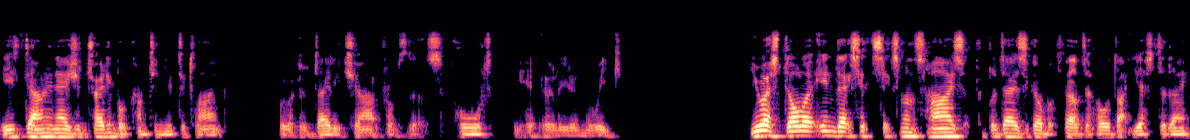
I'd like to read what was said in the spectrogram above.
Is down in Asian trading, but continued to climb. We'll look at a daily chart from the support we hit earlier in the week. US dollar index hit six months highs a couple of days ago, but failed to hold that yesterday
